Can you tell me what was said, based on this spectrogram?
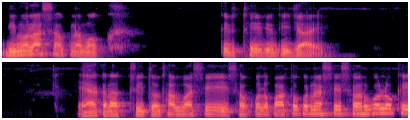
বিমলাশক নামক তীর্থে যদি যায়, এক রাত্রি তথা বাসে সকল পাতক নাশে স্বর্গলোকে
